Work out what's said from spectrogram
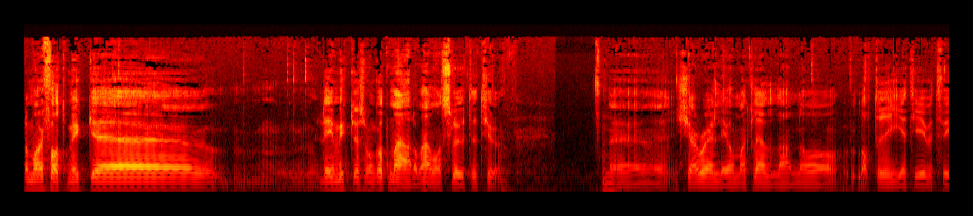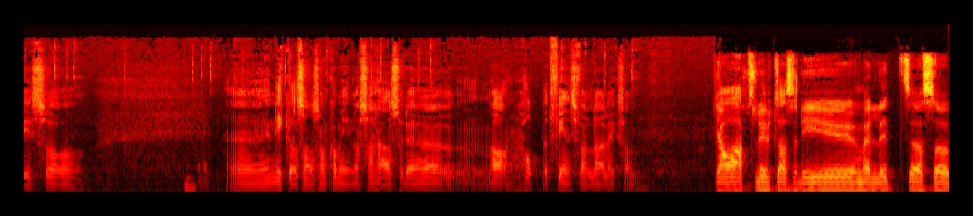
De har ju fått mycket, eh, det är mycket som har gått med de här mot slutet ju. Mm. Eh, Chiarelli och McLellan och lotteriet givetvis och eh, Nicholson som kom in och så här så det, ja, hoppet finns väl där liksom. Ja, absolut. Alltså, det är ju väldigt... Alltså,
